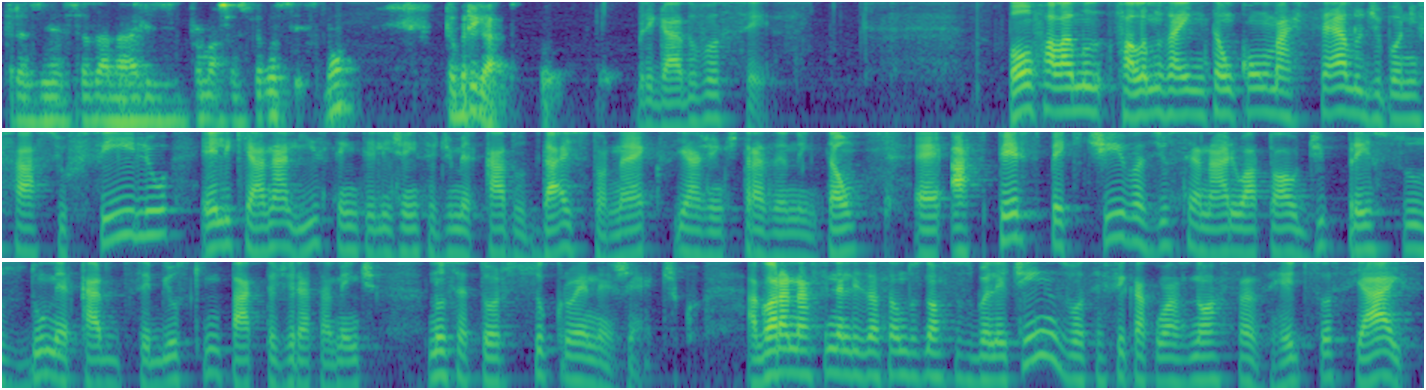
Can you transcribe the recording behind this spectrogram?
trazer essas análises e informações para vocês, tá bom? Muito obrigado. Obrigado vocês. Bom, falamos, falamos aí então com o Marcelo de Bonifácio Filho, ele que é analista em inteligência de mercado da Stonex, e a gente trazendo então é, as perspectivas e o cenário atual de preços do mercado de CBIOS que impacta diretamente no setor sucroenergético. Agora, na finalização dos nossos boletins, você fica com as nossas redes sociais.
